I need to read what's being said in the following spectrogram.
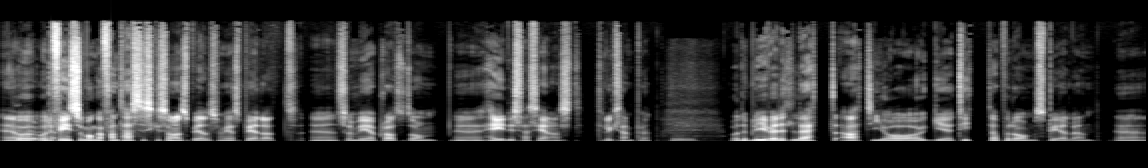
Eh, och, och det finns så många fantastiska sådana spel som vi har spelat, eh, som vi har pratat om, eh, Hades här senast till exempel. Mm. Och det blir väldigt lätt att jag tittar på de spelen eh,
